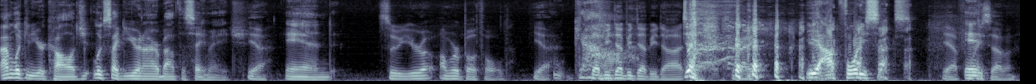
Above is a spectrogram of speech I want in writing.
I'm looking at your college. It looks like you and I are about the same age. yeah. And So you're uh, we're both old. Yeah. God. www dot. right. yeah, I'm 46. Yeah. Forty seven.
